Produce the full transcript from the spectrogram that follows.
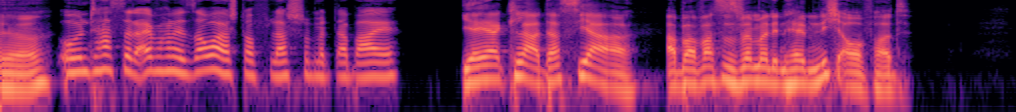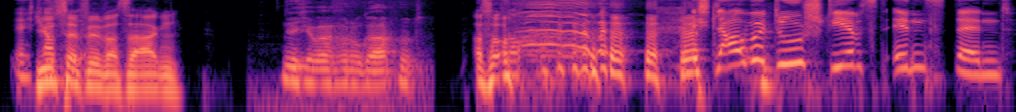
Ja. und hast dann einfach eine Sauerstoffflasche mit dabei. Ja, ja, klar, das ja. Aber was ist, wenn man den Helm nicht aufhat? Ja, Yusuf will was sagen. Nee, ich habe einfach nur geatmet. Achso. ich glaube, du stirbst instant.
